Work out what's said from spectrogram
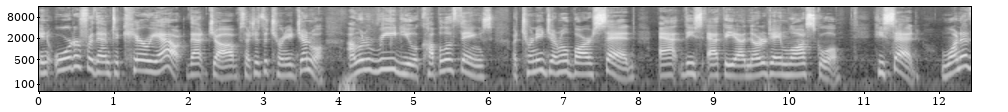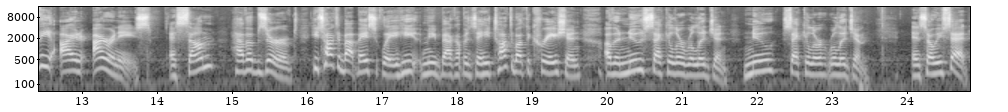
in order for them to carry out that job, such as Attorney General. I'm going to read you a couple of things Attorney General Barr said at the, at the uh, Notre Dame Law School. He said, One of the ir- ironies, as some have observed, he talked about basically, he, me back up and say, he talked about the creation of a new secular religion, new secular religion. And so he said,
